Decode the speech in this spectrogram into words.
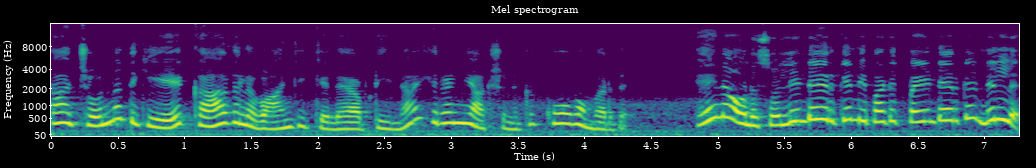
தான் சொன்னதுக்கே காதில் வாங்கிக்கல அப்படின்னா இரண்யாக்ஷனுக்கு கோபம் வருது. ஏன் நான் உன்னை சொல்லிகிட்டே இருக்கேன் நீ பாட்டுக்கு பையன்ட்டே இருக்க நில்லு.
